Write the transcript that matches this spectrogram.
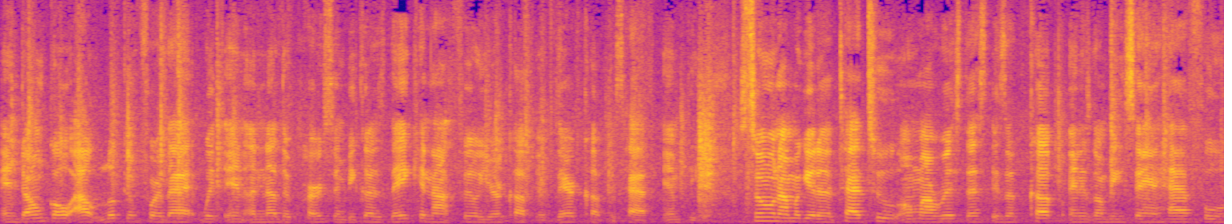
And don't go out looking for that within another person because they cannot fill your cup if their cup is half empty. Soon I'm to get a tattoo on my wrist that is a cup and it's to be saying half full,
